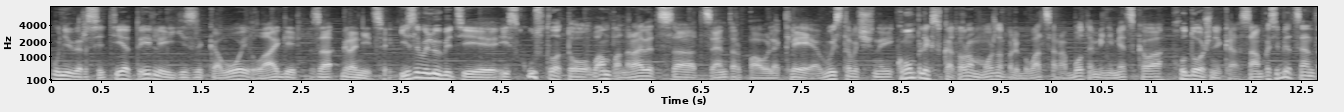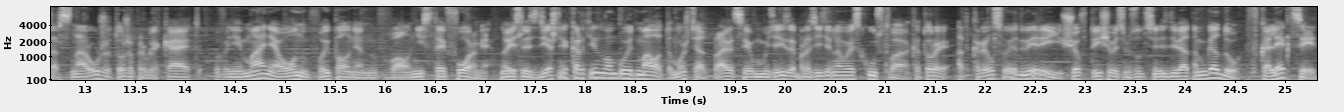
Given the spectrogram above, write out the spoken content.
университет или языковой лагерь за границей. Если вы любите искусство, то вам понравится центр Пауля Клея, выставочный комплекс, в котором можно полюбоваться работами немецкого художника. Сам по себе центр снаружи тоже привлекает привлекает внимание, он выполнен в волнистой форме. Но если здешних картин вам будет мало, то можете отправиться и в Музей изобразительного искусства, который открыл свои двери еще в 1879 году. В коллекции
